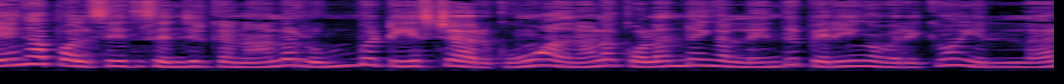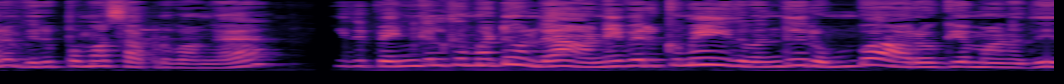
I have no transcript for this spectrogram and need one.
தேங்காய் பால் சேர்த்து செஞ்சுருக்கனால ரொம்ப டேஸ்ட்டாக இருக்கும். அதனால குழந்தைங்கள்லேருந்து பெரியவங்க வரைக்கும் எல்லாரும் விருப்பமாக சாப்பிடுவாங்க. இது பெண்களுக்கு மட்டும் இல்லை அனைவருக்குமே இது வந்து ரொம்ப ஆரோக்கியமானது.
